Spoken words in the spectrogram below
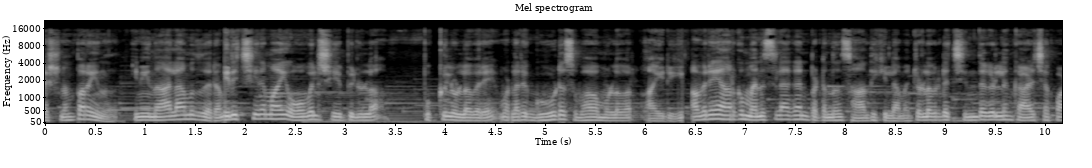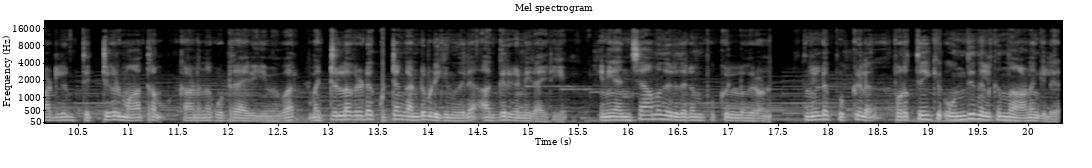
ലക്ഷണം പറയുന്നത്. ഇനി നാലാമത് തരം തിരിച്ചീനമായി ഓവൽ ഷേപ്പിലുള്ള പുക്കിലുള്ളവരെ വളരെ ഗൂഢ സ്വഭാവമുള്ളവർ ആയിരിക്കും. അവരെ ആർക്കും മനസ്സിലാക്കാൻ പെട്ടെന്ന് സാധിക്കില്ല. മറ്റുള്ളവരുടെ ചിന്തകളിലും കാഴ്ചപ്പാടിലും തെറ്റുകൾ മാത്രം കാണുന്ന കൂട്ടരായിരിക്കും ഇവർ. മറ്റുള്ളവരുടെ കുറ്റം കണ്ടുപിടിക്കുന്നതിൽ അഗ്രഗണ്യരായിരിക്കും. ഇനി അഞ്ചാമതൊരു തരം പുക്കിലുള്ളവരുണ്ട് നിങ്ങളുടെ പുക്കിൾ പുറത്തേക്ക് ഉന്തി നിൽക്കുന്നതാണെങ്കിൽ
